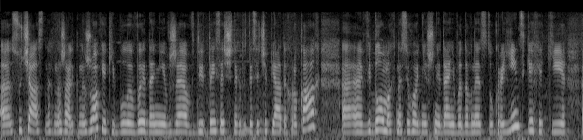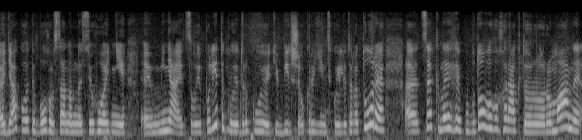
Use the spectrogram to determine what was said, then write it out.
е, сучасних, на жаль, книжок, які були видані вже в 2000-2005 роках. е, відомих на сьогоднішній день видавництв українських, які, е, дякувати Богу, станом на сьогодні міняють свою політику і друкують більше української літератури. Це книги побутового характеру, романи.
